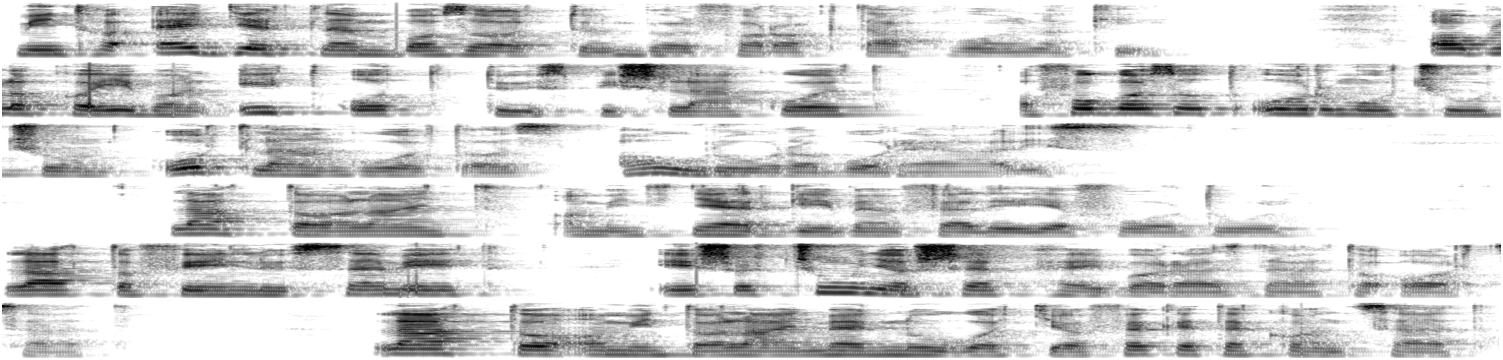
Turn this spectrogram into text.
mintha egyetlen bazaltömbből faragták volna ki. Ablakaiban itt-ott tűzpislákolt, a fogazott ormú csúcson ott lángolt az Aurora Borealis. Látta a lányt, amint nyergében feléje fordul. Látta fénylő szemét, és a csúnya sepphely barázdálta arcát. Látta, amint a lány megnógatja a fekete kancát,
